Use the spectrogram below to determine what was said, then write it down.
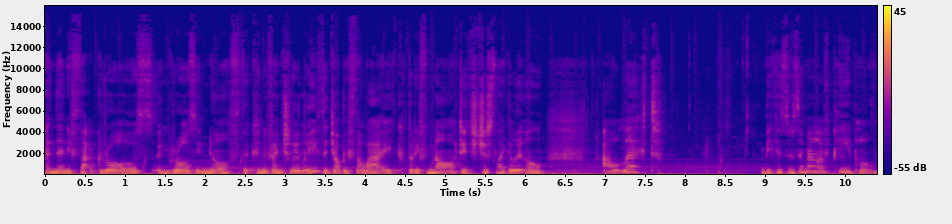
And then if that grows and grows enough, they can eventually leave the job if they like. But if not, it's just like a little outlet because there's amount of people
